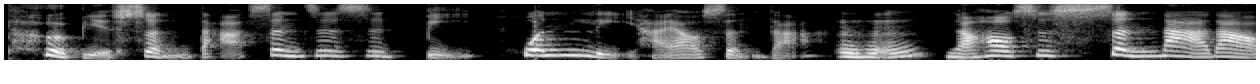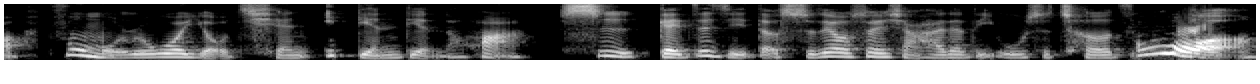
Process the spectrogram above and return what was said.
特别盛大，甚至是比婚礼还要盛大。嗯哼，然后是盛大到父母如果有钱一点点的话，是给自己的十六岁小孩的礼物是车子。哇，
